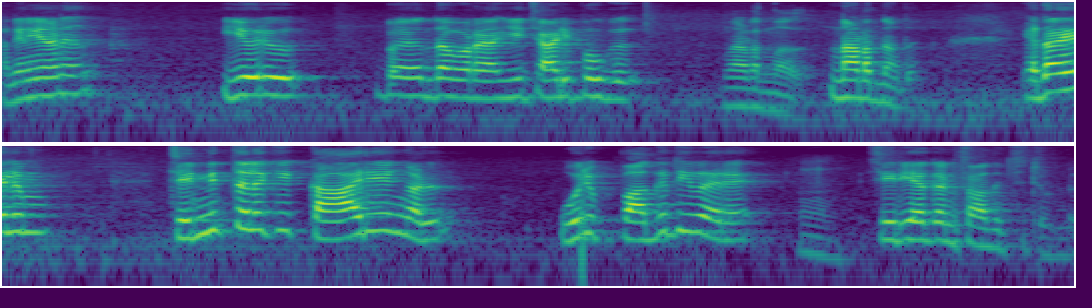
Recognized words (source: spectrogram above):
അങ്ങനെയാണ് ഈ ഒരു എന്താ പറയുക ഈ ചാടിപ്പോക്ക് നടന്നത്. നടന്നത്. ഏതായാലും ചെന്നിത്തലയ്ക്ക് കാര്യങ്ങൾ ഒരു പകുതി വരെ ശരിയാക്കാൻ സാധിച്ചിട്ടുണ്ട്.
